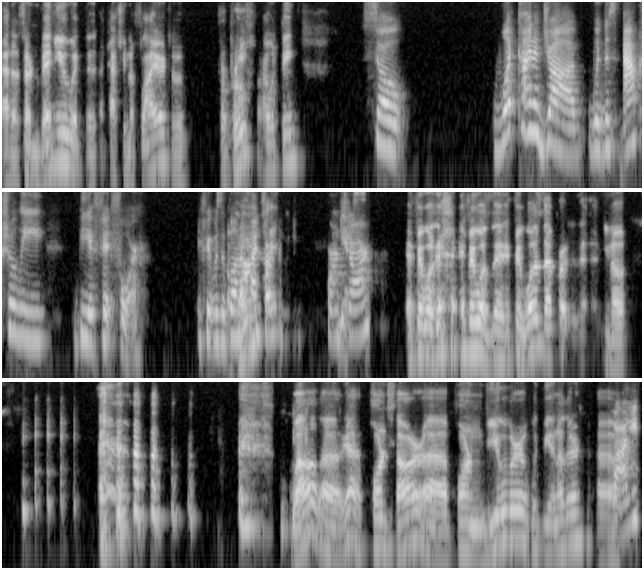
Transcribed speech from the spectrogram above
at, a certain venue with the, attaching a flyer to for proof. I would think. So what kind of job would this actually be a fit for? If it was a A bona porn fide site? Porn Yes. star. If it was if it was if it was that per, you know. well, uh, yeah, porn star, uh, porn viewer would be another. Uh, Body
